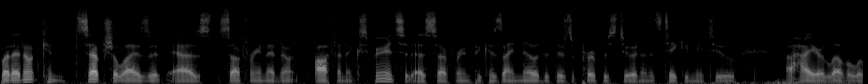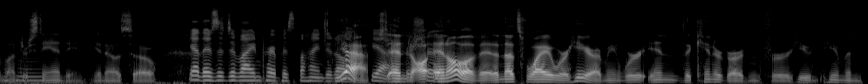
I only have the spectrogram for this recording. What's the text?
but I don't conceptualize it as suffering. I don't often experience it as suffering because I know that there's a purpose to it and it's taking me to a higher level of Mhm. understanding, you know. So Yeah, there's a divine purpose behind it all. yeah, Yeah, and all, sure. and all of it, and that's why we're here. I mean, we're in the kindergarten for hu- human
